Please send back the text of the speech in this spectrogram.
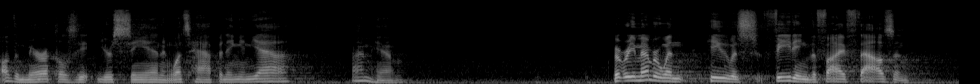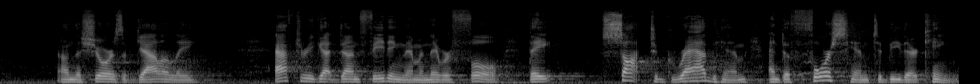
all the miracles that you're seeing and what's happening, and yeah, I'm him. But remember when he was feeding the 5,000 on the shores of Galilee, after he got done feeding them and they were full, they sought to grab him and to force him to be their king,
